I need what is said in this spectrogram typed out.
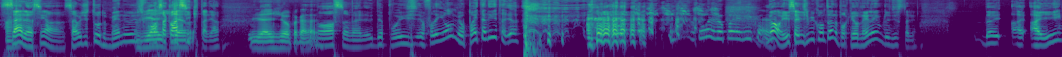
Sério, assim, ó, saiu de tudo, menos Viajando. Corsa Classic, tá ligado? Viajou pra caralho. Nossa, velho. E depois eu falei, ô, meu pai tá ali, tá ligado? Olha meu pai ali, cara. Não, isso eles me contando, porque eu nem lembro disso, tá ligado? Daí, aí,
